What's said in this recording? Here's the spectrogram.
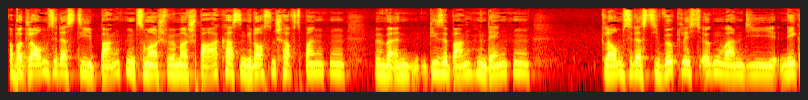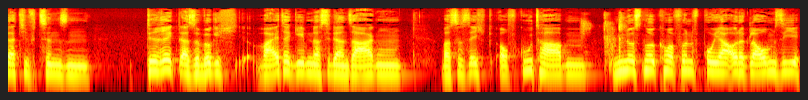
Aber glauben Sie, dass die Banken, zum Beispiel wenn wir Sparkassen, Genossenschaftsbanken, wenn wir an diese Banken denken, glauben Sie, dass die wirklich irgendwann die Negativzinsen direkt, also wirklich weitergeben, dass sie dann sagen, was weiß ich, auf Guthaben minus 0,5 pro Jahr oder glauben Sie,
